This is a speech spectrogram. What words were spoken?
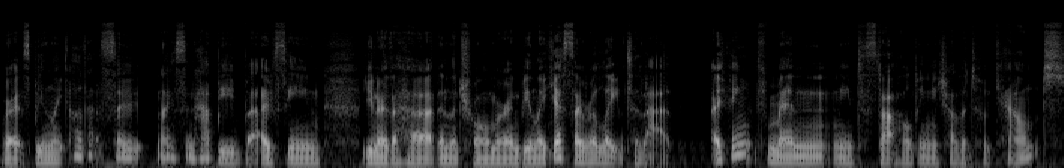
where it's been like, oh, that's so nice and happy. But I've seen, you know, the hurt and the trauma and being like, yes, I relate to that. I think men need to start holding each other to account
